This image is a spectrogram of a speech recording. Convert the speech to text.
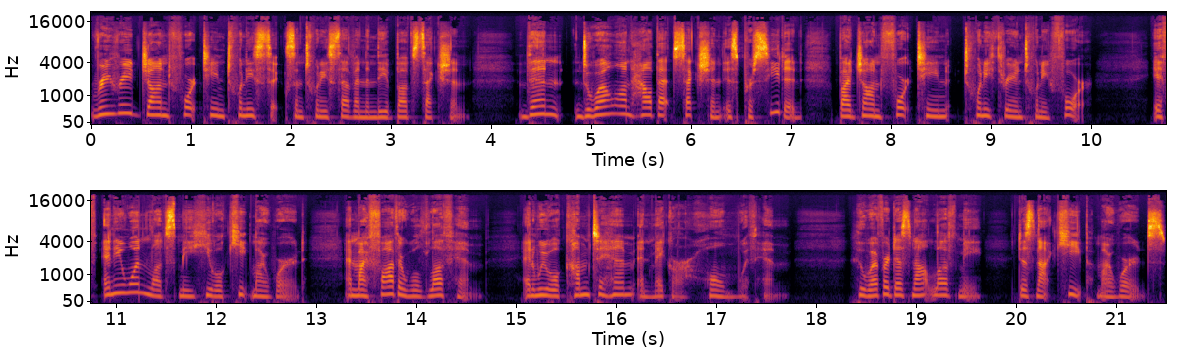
Reread John 14, 26 and 27 in the above section. Then dwell on how that section is preceded by John 14, 23 and 24. If anyone loves me, he will keep my word, and my Father will love him, and we will come to him and make our home with him. Whoever does not love me does not keep my words.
